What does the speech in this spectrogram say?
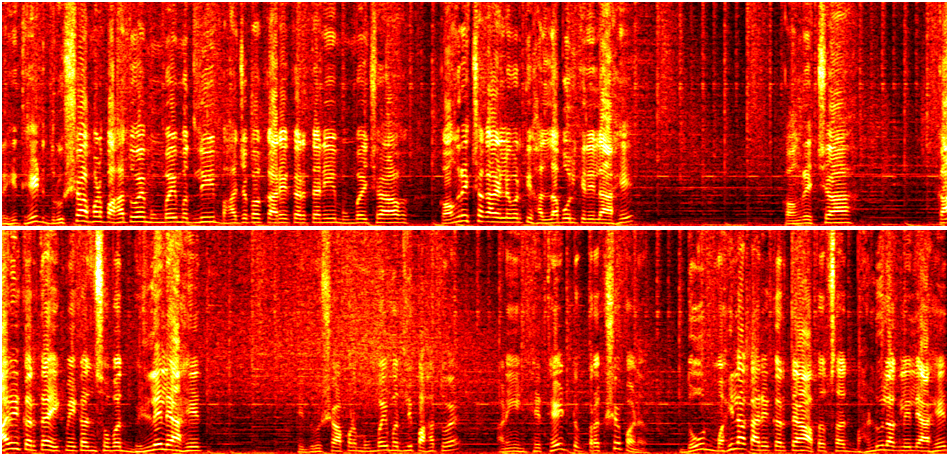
तर ही थेट दृश्य आपण पाहतोय. मुंबईमधली भाजप कार्यकर्त्यांनी मुंबईच्या काँग्रेसच्या कार्यालयावरती हल्लाबोल केलेला आहे. काँग्रेसच्या कार्यकर्त्या एकमेकांसोबत भिडलेले आहेत. ही दृश्य आपण मुंबईमधली पाहतोय. आणि हे थेट प्रक्षेपण दोन महिला कार्यकर्त्या आपापसात भांडू लागलेल्या आहेत.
